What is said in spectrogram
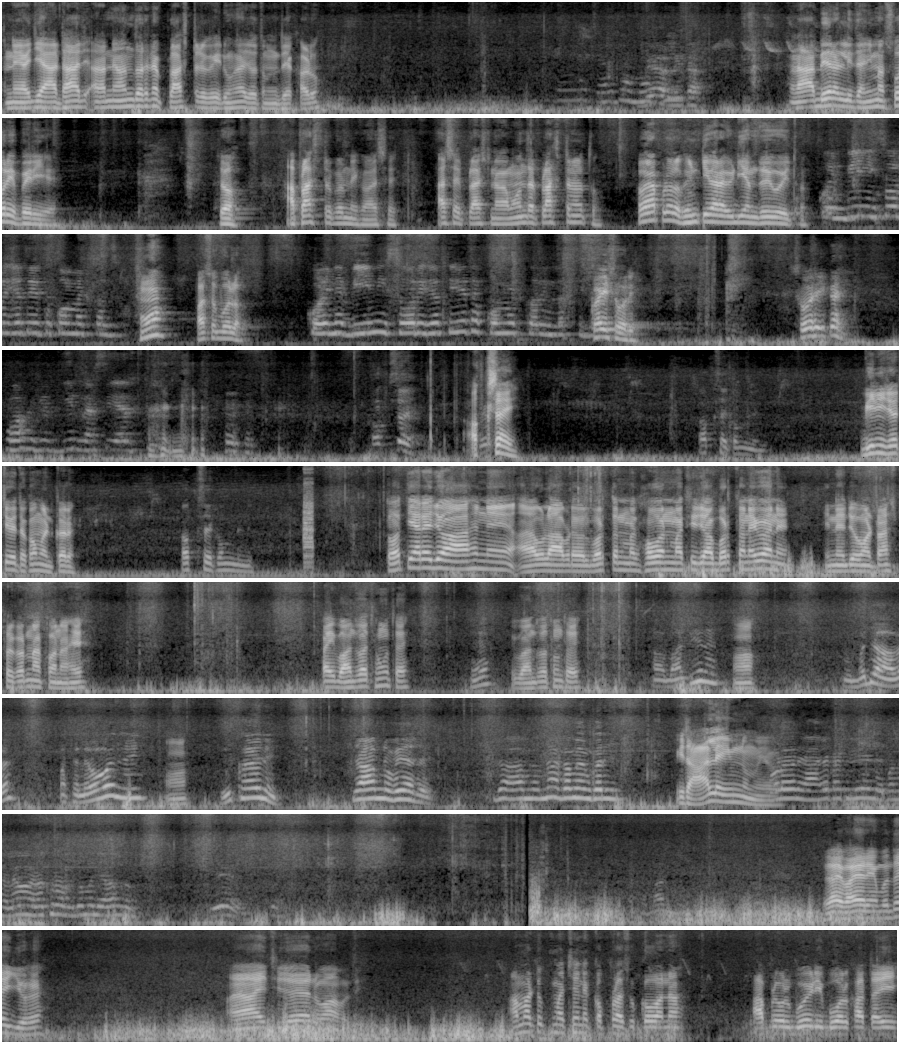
અને હજી આ ઢાર અને અંદર ને પ્લાસ્ટર કર્યું છે જો તમને દેખાડું. અને આ બેરલ લીધા એમાં સોરી ભરી છે જો આ પ્લાસ્ટર કરી નાખ્યું આ સાઈડ આ સાઈડ પ્લાસ્ટર આમ અંદર પ્લાસ્ટર નહોતું હવે આપણે ઓલો ઘંટીવાળા વીડિયો જોયું હોય તો. હું? પાછું બોલો. કોઈને બીની સોરી જતી હોય તો કોમેન્ટ કરીને લખી કઈ સોરી? સોરી કઈ. અક્ષય. અક્ષય અક્ષય કંપની બીની જોતી હોય તો કમેન્ટ કરે. અક્ષય કંપનીની તો અત્યારે જો આ છે ને આ ઓલા આપણે ઓલા બર્તનમાં હવનમાંથી જો આ બર્તન આવ્યા ને એને જો ટ્રાન્સફર કરી નાખવાના છે કાંઈ બાંધવાથી શું થાય? હે? એ બાંધવા શું થાય? હા બાંધીએ ને? હા. મજા આવે. પાછા લેવો હોય ને હા. ભૂખાય નહીં. જ્યાં આમને આમને ના ગમે એમ કરી. એ તો હાલે એમનું મેં. પડે ને આ એકાથી લઈ જાય પાછા લેવા રખડાવે ગમે ને આમને. રાય વાયર અહીંયા બંધાઈ ગયો હે. અહીંથી જોઈએ ને વાં સુધી આમાં ટૂંકમાં છે ને કપડાં સુકવવાના. આપણે ઓલું બોયડી બોર ખાતા એ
